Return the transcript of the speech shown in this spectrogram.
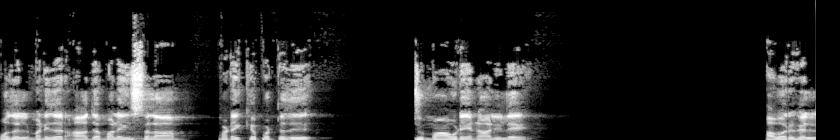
முதல் மனிதர் ஆதம் அலை இஸ்லாம் படைக்கப்பட்டது ஜும்மாவுடைய நாளிலே. அவர்கள்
